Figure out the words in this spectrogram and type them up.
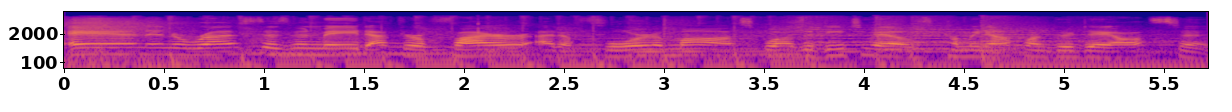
And an arrest has been made after a fire at a Florida mosque. We'll have the details coming up on Good Day Austin.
